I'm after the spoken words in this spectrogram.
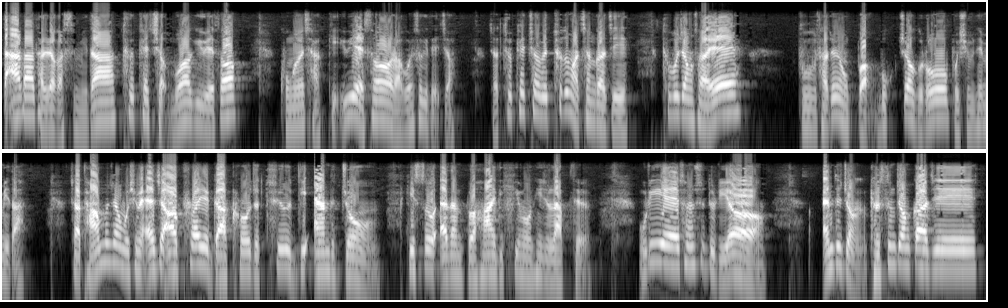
따라 달려갔습니다. to catch up, 뭐 하기 위해서? 공을 잡기 위해서 라고 해석이 되죠. 자, to catch up의 to도 마찬가지 투부정사의 부사조용법, 목적으로 보시면 됩니다. 자, 다음 문장 보시면 As our player got closer to the end zone, he saw Adam behind him on his left. 우리의 선수들이요, 엔드 존, 결승전까지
